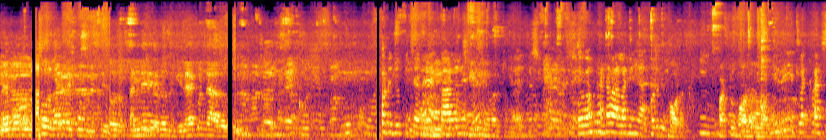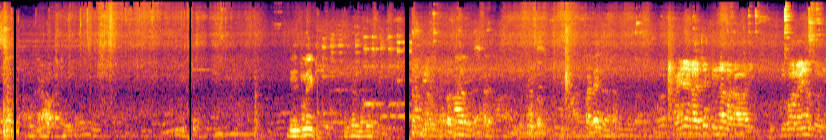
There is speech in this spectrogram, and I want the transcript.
మేము సండే రోజు లేకుండా ఆ రోజు వాళ్ళకి పట్టు బార్డర్ ఇది ఇట్లా క్రష్ దీంట్లో పైన కింద రావాలి ఇంకో లైన్ వస్తుంది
